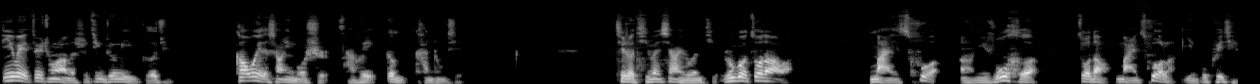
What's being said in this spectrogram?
低位最重要的是竞争力与格局，高位的商业模式才会更看重些。记者提问下一个问题，如果做到了买错啊，你如何？做到买错了也不亏钱。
